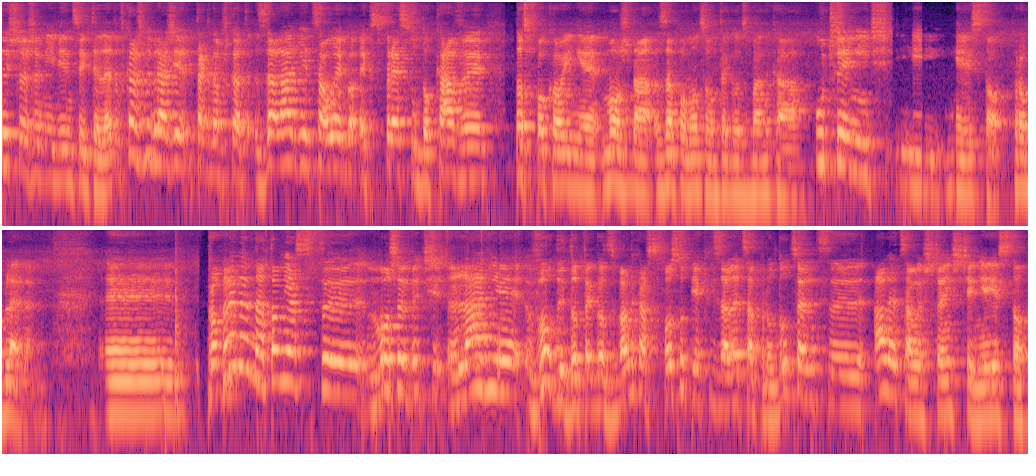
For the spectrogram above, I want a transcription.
myślę, że mniej więcej tyle. W każdym razie, tak na przykład, zalanie całego ekspresu do kawy to spokojnie można za pomocą tego dzbanka uczynić i nie jest to problemem. Yy, problemem natomiast yy, może być lanie wody do tego dzbanka w sposób, jaki zaleca producent, yy, ale całe szczęście nie jest to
